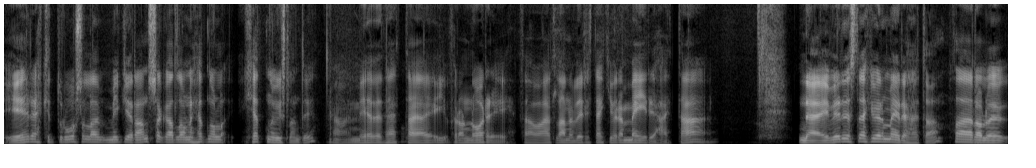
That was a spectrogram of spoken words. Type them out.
er ekkit rosalega mikið rannsaka allavega hérna, hérna á Íslandi. já með þetta frá Nóri þá allan að verist ekki vera meiri hætta Nei, virðist ekki verið meiri hætta. Það er alveg,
